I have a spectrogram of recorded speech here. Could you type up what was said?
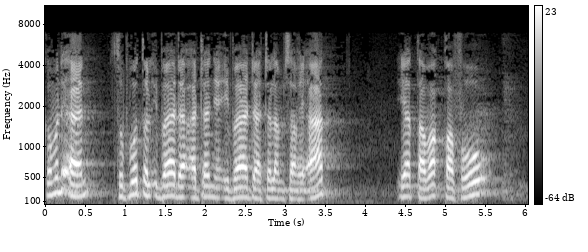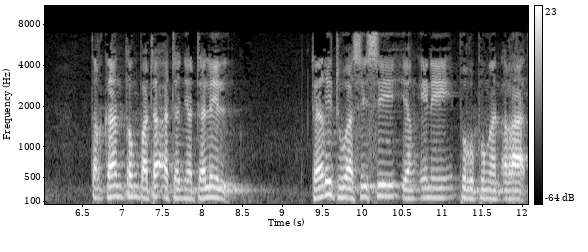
Kemudian subutul ibadah adanya ibadah dalam syariat ya tawaqqafu tergantung pada adanya dalil dari dua sisi yang ini berhubungan erat.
